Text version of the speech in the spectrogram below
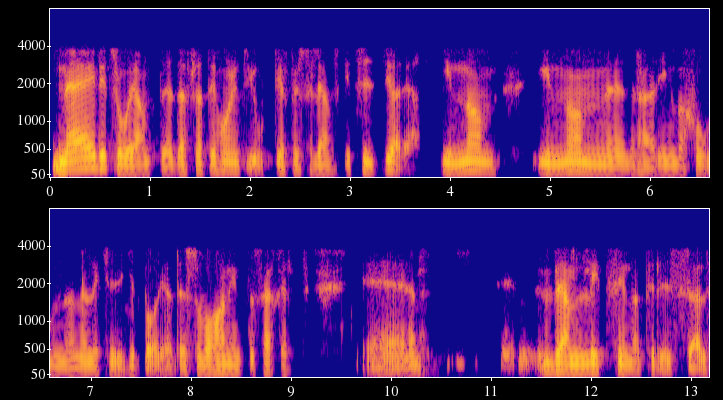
Nej, det tror jag inte, därför att det har inte gjort det för Zelenskyj tidigare. Innan, innan eh, den här invasionen eller kriget började så var han inte särskilt eh, vänligt sinnad till Israel.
